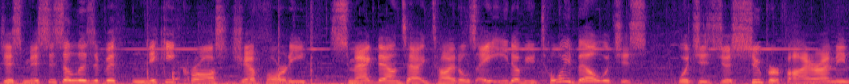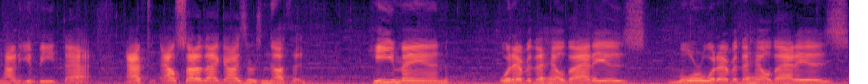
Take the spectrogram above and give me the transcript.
just Mrs. Elizabeth, Nikki Cross, Jeff Hardy, SmackDown Tag Titles, AEW Toy Belt, which is which is just super fire. I mean, how do you beat that? After, outside of that, guys, there's nothing. He-Man, whatever the hell that is, more whatever the hell that is,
